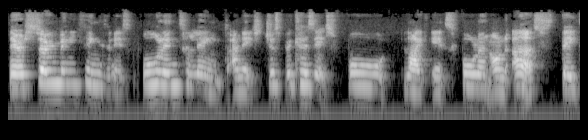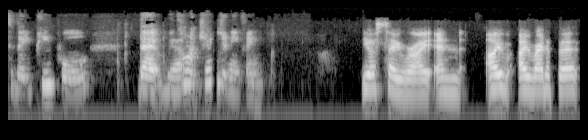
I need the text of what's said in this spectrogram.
there are so many things, and it's all interlinked. And it's just because it's fall like it's fallen on us, day to day people, that we Yeah. can't change anything. You're so right. And I I read a book.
